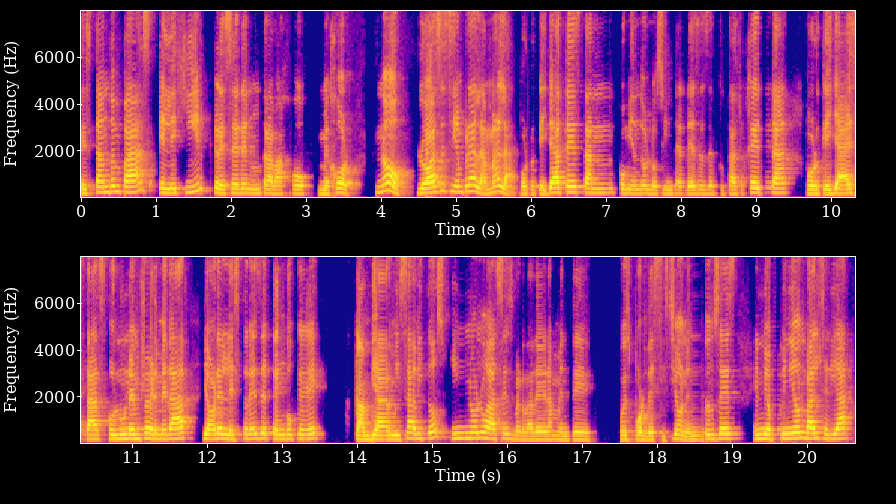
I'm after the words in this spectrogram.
estando en paz, elegir crecer en un trabajo mejor. No, lo haces siempre a la mala, porque ya te están comiendo los intereses de tu tarjeta, porque ya estás con una enfermedad y ahora el estrés de tengo que cambiar mis hábitos y no lo haces verdaderamente pues por decisión. Entonces, en mi opinión, Val, sería,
